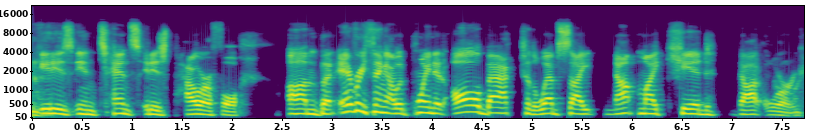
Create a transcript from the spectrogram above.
Mm-hmm. It is intense, it is powerful. Um, but everything I would point it all back to the website, notmykid.org.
